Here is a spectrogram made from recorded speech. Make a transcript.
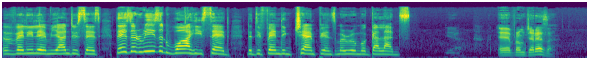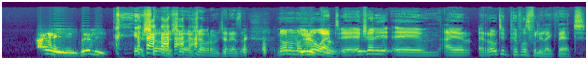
Velile Miandu says there's a reason why he said the defending champions Marumo Gallants. Yeah, uh, from Jereza. Hey, really? sure, sure, sure, from Jereza. No, no, no. Yes, you know what? Uh, actually, um, I, I wrote it purposefully like that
